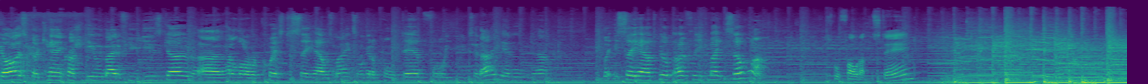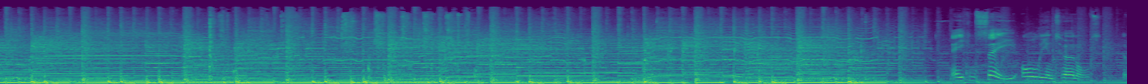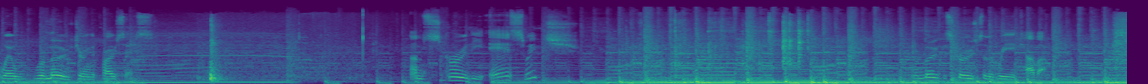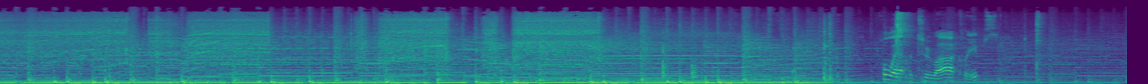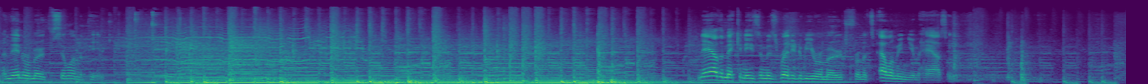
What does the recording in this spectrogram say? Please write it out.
Guys, we've got a can crusher here we made a few years ago. Uh, had a lot of requests to see how it was made, so we're going to pull it down for you today and uh, let you see how it's built. Hopefully you can make yourself one. So we'll fold up the stand. Now you can see all the internals that were removed during the process. Unscrew the air switch. Remove the screws to the rear cover. Pull out the two R clips and then remove the cylinder pin. Now the mechanism is ready to be removed from its aluminium housing.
